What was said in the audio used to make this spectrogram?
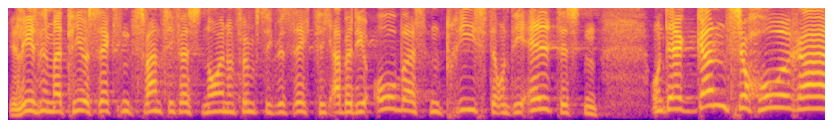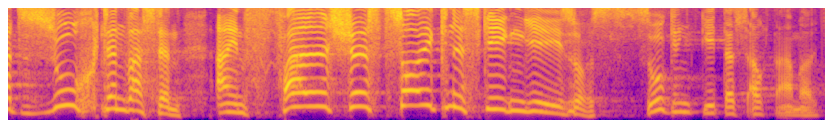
Wir lesen in Matthäus 26, Vers 59 bis 60, aber die obersten Priester und die Ältesten und der ganze Hohe Rat suchten was denn? Ein falsches Zeugnis gegen Jesus. So geht das auch damals.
